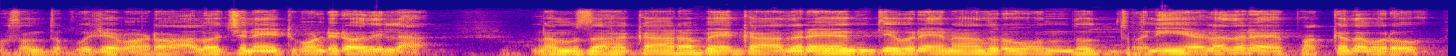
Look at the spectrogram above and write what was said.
ವಸಂತ ಪೂಜೆ ಮಾಡೋ ಆಲೋಚನೆ ಇಟ್ಕೊಂಡಿರೋದಿಲ್ಲ. ನಮ್ಮ ಸಹಕಾರ ಬೇಕಾದರೆ ಅಂತ ಇವರೇನಾದರೂ ಒಂದು ಧ್ವನಿ ಎಳೆದರೆ ಪಕ್ಕದವರು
